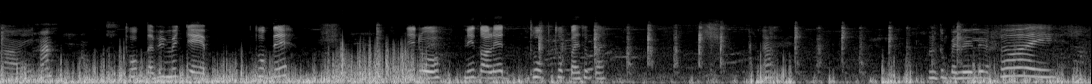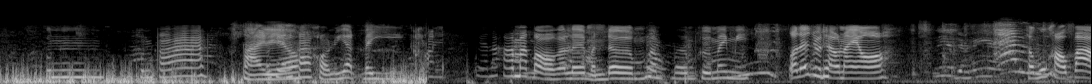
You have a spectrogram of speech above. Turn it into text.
ไหนนั่นทุบแต่พี่ไม่เจ็บทุบดิ นี่ดูนี่ตอนเล่นทุบทุบไปทุบไปอะมันก็ไปเรื่อยเฮ้ย คุณคุณคะตายแล้วค่ะขออนุญาตไปโอเคนะคะมาต่อกันเลยเหมือนเดิมเพิ่มเติมคือไม่มี ตอนเล่นอยู่แถวไหนอ๋อๆนี่เดี๋ยวนี้แถวภูเขาเปล่า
